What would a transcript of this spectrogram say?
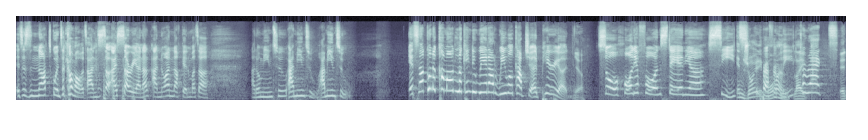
It is not going to come out. And so I sorry, I, I know I'm knocking, but uh, I don't mean to. I mean to. I mean to. It's not going to come out looking the way that we will capture it. Period. Yeah. So hold your phone, stay in your seat. Enjoy the preferably. moment, like- Correct. It,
